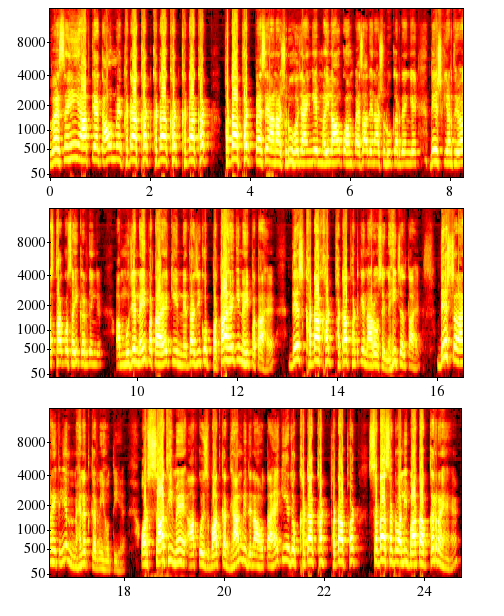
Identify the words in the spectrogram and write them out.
वैसे ही आपके अकाउंट में खटाखट खटाखट खटाखट, फटाफट पैसे आना शुरू हो जाएँगे, महिलाओं को हम पैसा देना शुरू कर देंगे, देश की अर्थव्यवस्था को सही कर देंगे। अब मुझे नहीं पता है कि नेताजी को पता है कि नहीं पता है, देश खटाखट, फटाफट के नारों से नहीं चलता है। देश चलाने के लिए मेहनत करनी होती है। और साथ ही में आपको इस बात का ध्यान भी देना होता है कि ये जो खटाखट, फटाफट, सटासट वाली बात आप कर रहे हैं,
